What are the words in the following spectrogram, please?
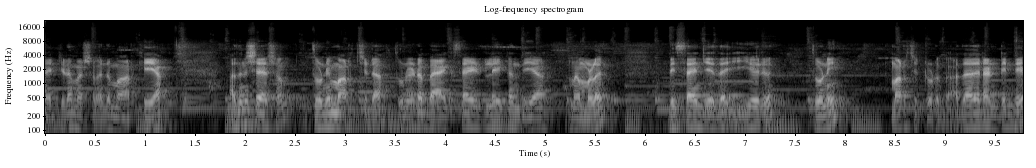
നൈറ്റിയുടെ മെഷർമെന്റ് മാർക്ക് ചെയ്യാം അതിനുശേഷം തുണി മറിച്ചിടുക. തുണിയുടെ ബാക്ക് സൈഡിലേക്ക് എന്ത് ചെയ്യുക? നമ്മൾ ഡിസൈൻ ചെയ്ത ഈ ഒരു തുണി മറിച്ചിട്ട് കൊടുക്കുക. അതായത് രണ്ടിന്റെ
